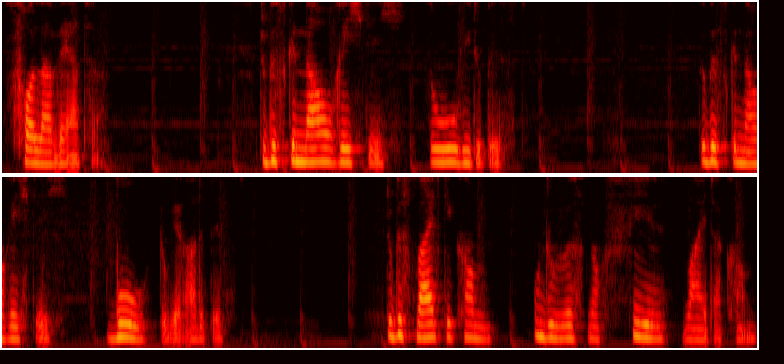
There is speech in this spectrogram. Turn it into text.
voller Werte. Du bist genau richtig, so wie du bist. Du bist genau richtig, wo du gerade bist. Du bist weit gekommen und du wirst noch viel weiter kommen.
